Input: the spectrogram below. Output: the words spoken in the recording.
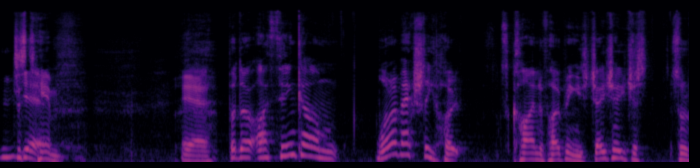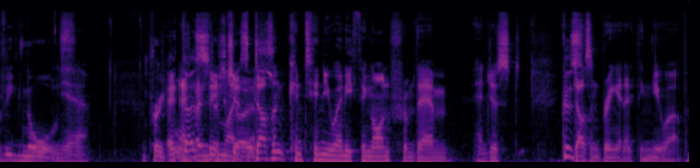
the- just yeah. him. Yeah. But uh, I think um, what I'm actually ho- kind of hoping is JJ just sort of ignores Yeah. the prequel. It does and seem just like- Just doesn't continue anything on from them and just doesn't bring anything new up.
